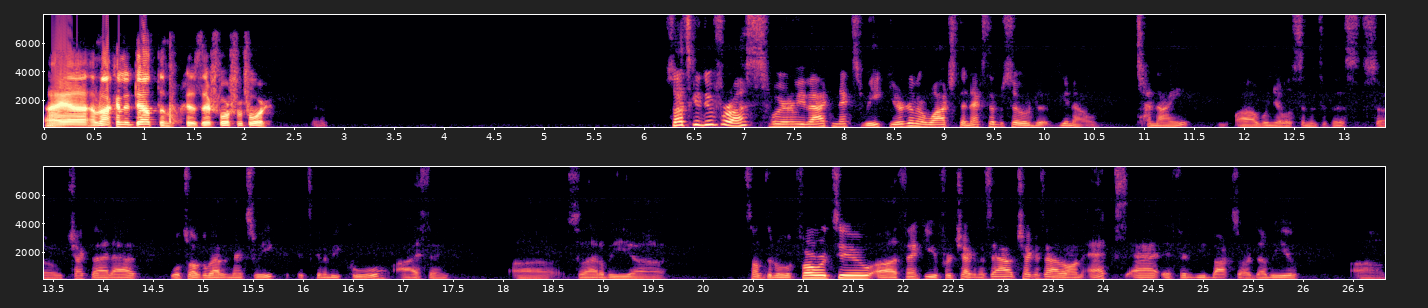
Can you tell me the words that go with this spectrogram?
I, uh, I'm not going to doubt them because they're four for four. So that's gonna do for us. We're gonna be back next week. You're gonna watch the next episode, you know, tonight uh, when you're listening to this. So check that out. We'll talk about it next week. It's gonna be cool, I think. Uh, so that'll be uh, something to look forward to. Uh, thank you for checking us out. Check us out on X at Infinity Box RW. Um,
